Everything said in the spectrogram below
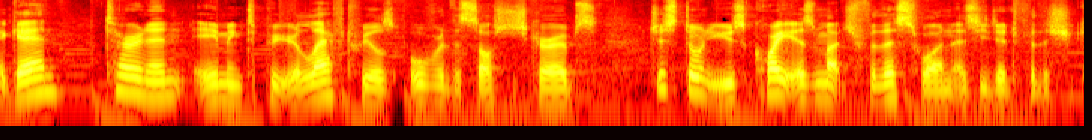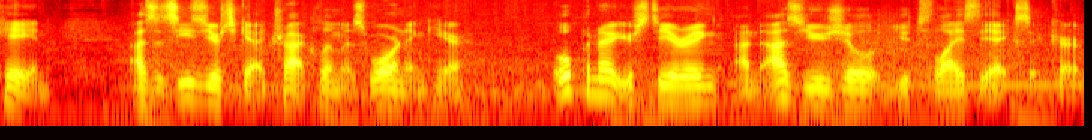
Again, turn in, aiming to put your left wheels over the sausage curbs, just don't use quite as much for this one as you did for the chicane, as it's easier to get a track limits warning here. Open out your steering and as usual utilise the exit curb.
